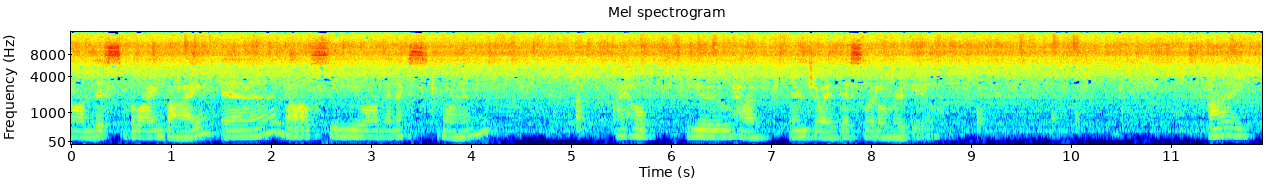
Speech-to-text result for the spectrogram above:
on this blind buy, and I'll see you on the next one. I hope you have enjoyed this little review. Bye.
